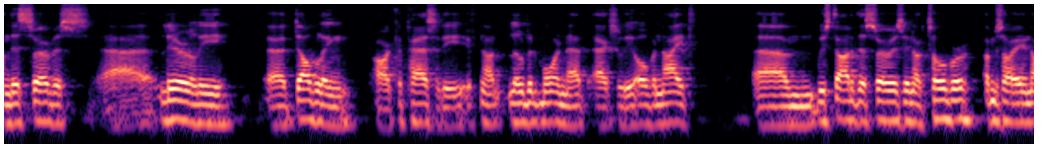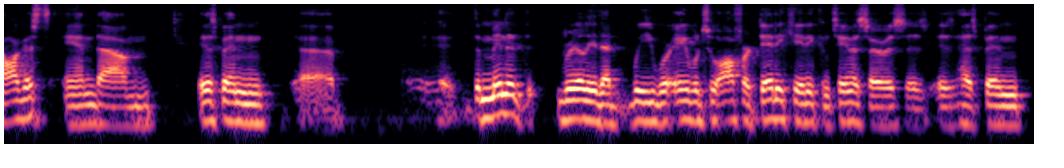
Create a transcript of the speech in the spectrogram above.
on this service, uh, literally uh, doubling our capacity, if not a little bit more than that, actually overnight. Um, we started the service in October. I'm sorry, in August, and um, it has been uh, the minute really that we were able to offer dedicated container services is, has been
